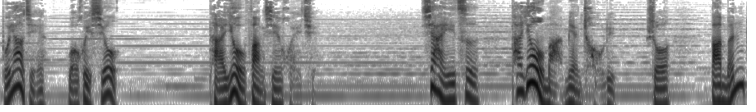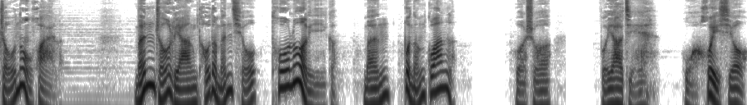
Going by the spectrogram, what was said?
不要紧，我会修。”他又放心回去。下一次，他又满面愁虑，说：“把门轴弄坏了，门轴两头的门球脱落了一个，门不能关了。”我说：“不要紧，我会修。”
